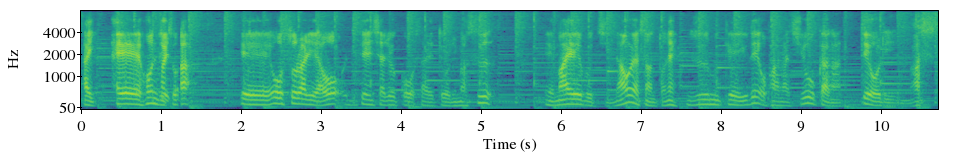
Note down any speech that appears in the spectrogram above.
はい、えー本日は、えーオーストラリアを自転車旅行されております、えー前淵直哉さんとね、ズーム経由でお話を伺っております。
